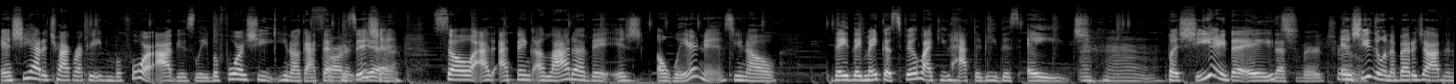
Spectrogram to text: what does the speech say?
And she had a track record even before, obviously, before she, you know, got that position. yeah. So I, I think a lot of it is awareness. You know, they they make us feel like you have to be this age, but she ain't that age. Mm-hmm. That's very true. and she's doing a better job than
